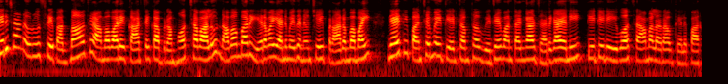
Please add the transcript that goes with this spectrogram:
తిరుచానూరు శ్రీ పద్మావతి అమ్మవారి కార్తీక బ్రహ్మోత్సవాలు నవంబర్ ఇరవై ఎనిమిది నుంచి ప్రారంభమై నేటి పంచమి తీర్థంతో విజయవంతంగా జరిగాయని టీటీడీ ఈవో శ్యామలరావు తెలిపారు.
